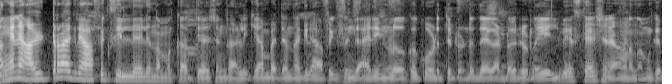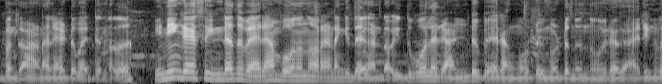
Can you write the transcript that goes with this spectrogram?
അങ്ങനെ അൾട്രാ ഗ്രാഫിക്സ് ഇല്ലെങ്കിലും നമുക്ക് അത്യാവശ്യം കളിക്കാൻ പറ്റുന്ന ഗ്രാഫിക്സും കാര്യങ്ങളും ഒക്കെ കൊടുത്തിട്ടുണ്ട്. ഇതേ കണ്ടോ ഒരു റെയിൽവേ സ്റ്റേഷനാണ് നമുക്കിപ്പം കാണാനായിട്ട് പറ്റുന്നത്. ഇനിയും ഗൈസ് ഇതിന്റെ അത് വരാൻ പോകുന്നതെന്ന് പറയുകയാണെങ്കിൽ ഇതേ കണ്ടോ ഇതുപോലെ രണ്ട് പേര് അങ്ങോട്ടും ഇങ്ങോട്ടും നിന്ന് ഓരോ കാര്യങ്ങൾ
